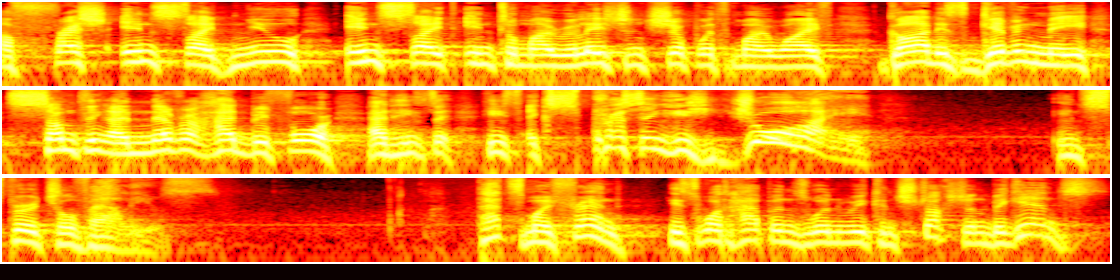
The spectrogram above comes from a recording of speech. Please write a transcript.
a fresh insight, new insight into my relationship with my wife. God is giving me something I never had before, and He's, he's expressing His joy in spiritual values. That's, my friend, is what happens when reconstruction begins.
